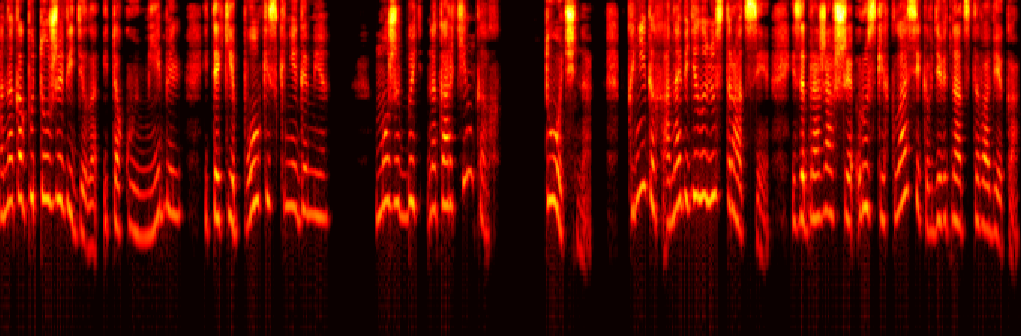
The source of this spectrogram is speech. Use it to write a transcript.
Она как будто уже видела и такую мебель, и такие полки с книгами. Может быть, на картинках? Точно! В книгах она видела иллюстрации, изображавшие русских классиков XIX века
